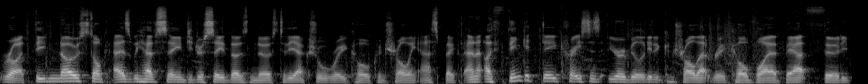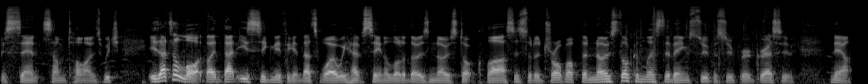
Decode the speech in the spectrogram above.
Right, the no stock, as we have seen, did receive those nerfs to the actual recoil controlling aspect, and I think it decreases your ability to control that recoil by about 30% sometimes, which is, that's a lot, like that is significant. That's why we have seen a lot of those no stock classes sort of drop off the no stock unless they're being super, super aggressive. Now,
